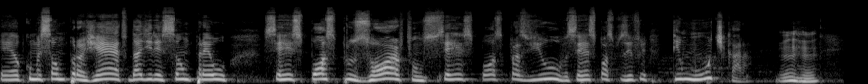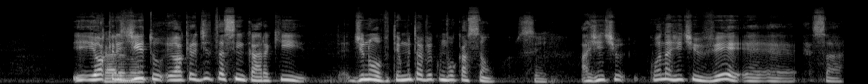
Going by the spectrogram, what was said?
eu começar um projeto, dá direção para eu ser resposta para os órfãos, ser resposta para as viúvas, ser resposta para os refugiados. Tem um monte, cara. Uhum. E eu Cara, acredito, eu acredito assim, cara, que de novo tem muito a ver com vocação. Sim. A gente, quando a gente vê é, é, essa,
